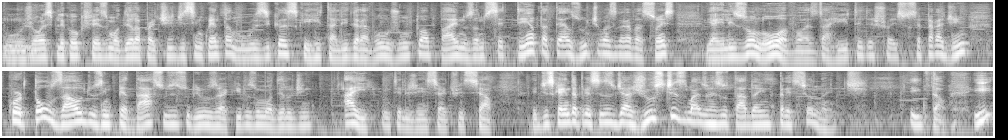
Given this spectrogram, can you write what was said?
O João explicou que fez o modelo a partir de 50 músicas que Rita Lee gravou junto ao pai nos anos 70 até as últimas gravações. E aí ele isolou a voz da Rita e deixou isso separadinho, cortou os áudios em pedaços e subiu os arquivos no modelo de AI, inteligência artificial. Ele diz que ainda precisa de ajustes, mas o resultado é impressionante. Então, e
